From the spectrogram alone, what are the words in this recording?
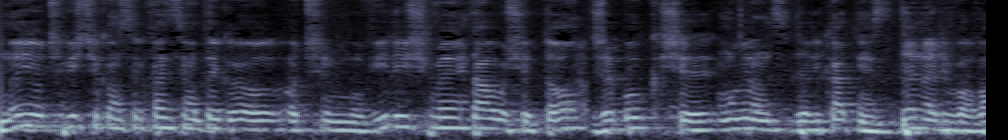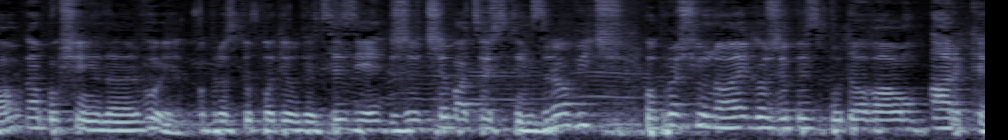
No i oczywiście konsekwencją tego, o czym mówiliśmy, stało się to, że Bóg się, mówiąc delikatnie, zdenerwował. No Bóg się nie denerwuje. Po prostu podjął decyzję, że trzeba coś z tym zrobić. Poprosił Noego, żeby zbudował arkę,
